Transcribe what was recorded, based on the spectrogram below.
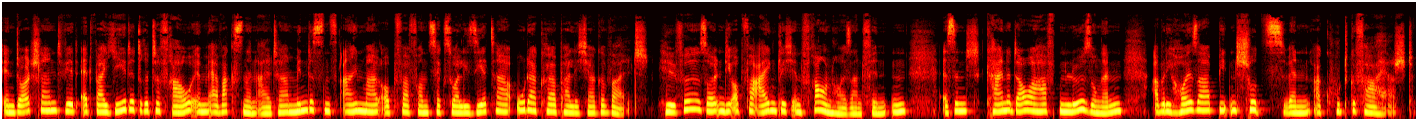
In Deutschland wird etwa jede dritte Frau im Erwachsenenalter mindestens einmal Opfer von sexualisierter oder körperlicher Gewalt. Hilfe sollten die Opfer eigentlich in Frauenhäusern finden. Es sind keine dauerhaften Lösungen, aber die Häuser bieten Schutz, wenn akut Gefahr herrscht.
